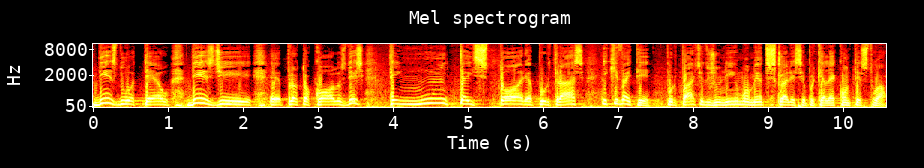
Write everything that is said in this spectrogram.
desde o hotel, desde eh, protocolos, desde... tem muita história por trás e que vai ter, por parte do Juninho, um momento de esclarecer, porque ela é contextual.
